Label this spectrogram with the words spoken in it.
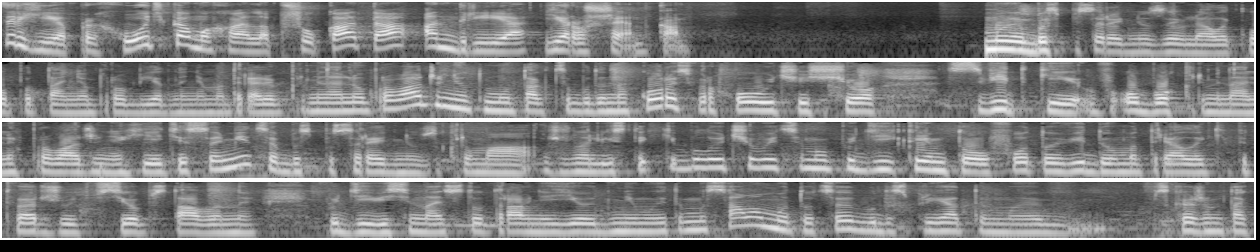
Сергія Приходька, Михайла Пшука та Андрія Ярошенка. Ми безпосередньо заявляли клопотання про об'єднання матеріалів кримінального провадження, тому так це буде на користь, враховуючи, що свідки в обох кримінальних провадженнях є ті самі. Це безпосередньо, зокрема, журналісти, які були очевидцями подій. Крім того, фото, відеоматеріали, які підтверджують всі обставини подій 18 травня, є одніми і тими самими. То це буде сприятиме, скажімо так,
